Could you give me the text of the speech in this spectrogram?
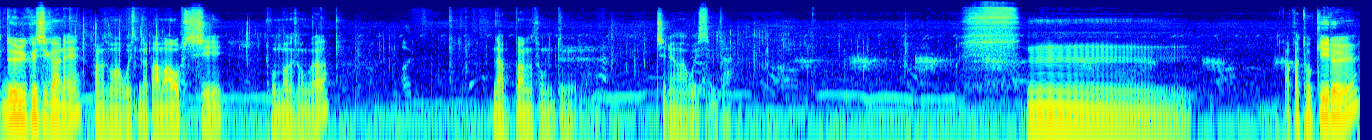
늘 그 시간에 방송하고 있습니다. 밤 9시 본방송과 낮방송들 진행하고 있습니다. 음, 아까 도끼를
